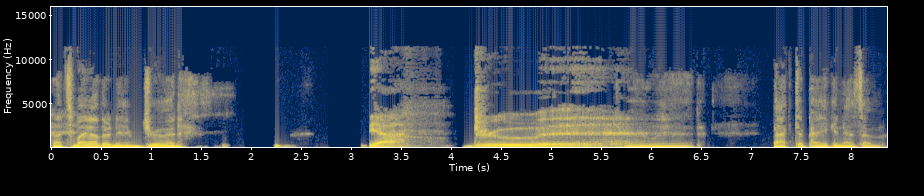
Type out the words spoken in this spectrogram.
That's my other name, Druid. Yeah, uh, Druid. Back to paganism.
